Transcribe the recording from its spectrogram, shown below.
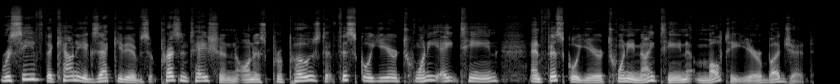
received the county executive's presentation on his proposed fiscal year 2018 and fiscal year 2019 multi year budget.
